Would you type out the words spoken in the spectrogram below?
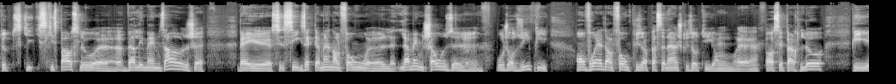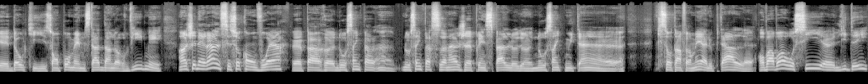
tout ce qui, ce qui, se passe là, vers les mêmes âges. Ben, c'est exactement dans le fond la même chose aujourd'hui. Puis on voit dans le fond plusieurs personnages qui autres ont euh, passé par là, puis euh, d'autres qui sont pas au même stade dans leur vie, mais en général, c'est ça qu'on voit euh, par nos cinq, personnages principaux, nos cinq mutants qui sont enfermés à l'hôpital. On va avoir aussi l'idée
